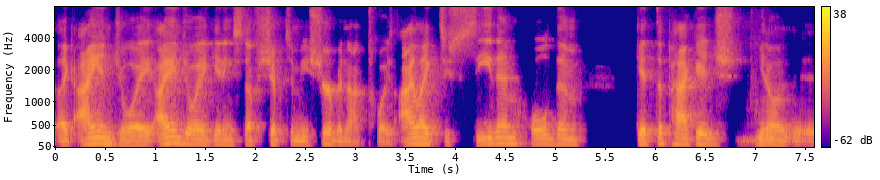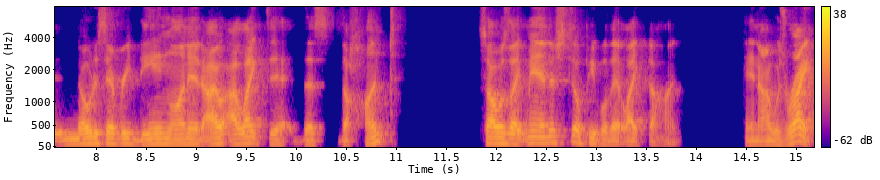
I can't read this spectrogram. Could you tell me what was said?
like I enjoy I enjoy getting stuff shipped to me, sure, but not toys. I like to see them, hold them, get the package, you know, notice every ding on it. I, I like the the the hunt. So I was like, man, there's still people that like the hunt. And I was right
